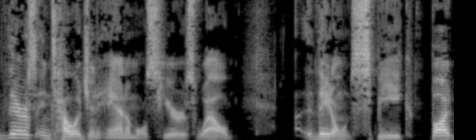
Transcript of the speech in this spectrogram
There's intelligent animals here as well. They don't speak, but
